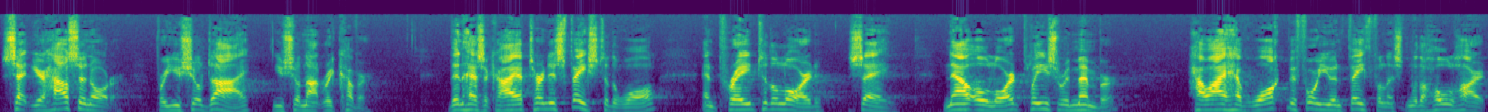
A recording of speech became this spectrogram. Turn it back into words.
Set your house in order, for you shall die, you shall not recover. Then Hezekiah turned his face to the wall and prayed to the Lord, saying, Now, O Lord, please remember how I have walked before you in faithfulness and with a whole heart,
